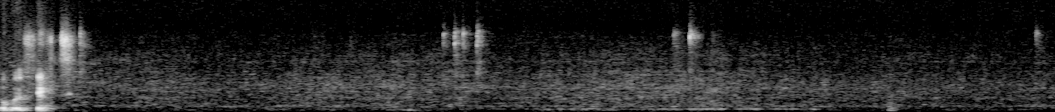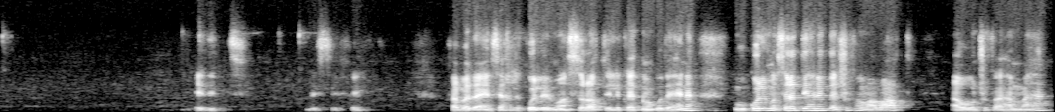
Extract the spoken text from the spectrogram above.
copy effect edit. This effect. فبدأ ينسخ لي كل المؤثرات اللي كانت موجودة هنا وكل المؤثرات دي هنبدأ نشوفها مع بعض أو نشوف أهمها.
